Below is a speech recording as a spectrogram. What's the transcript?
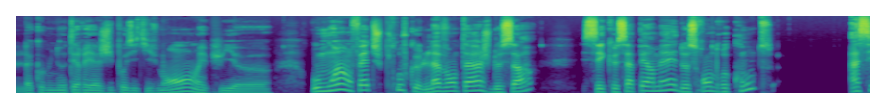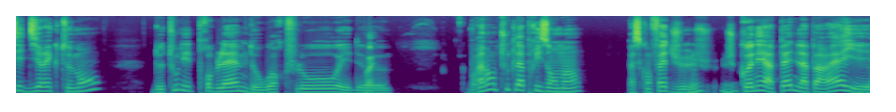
la communauté réagit positivement. Et puis, au moins, en fait, je trouve que l'avantage de ça, c'est que ça permet de se rendre compte assez directement de tous les problèmes de workflow et de, vraiment toute la prise en main. Parce qu'en fait, je, mmh, je, mmh. connais à peine l'appareil et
